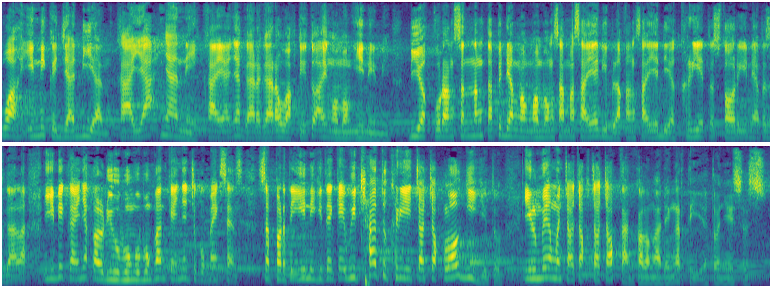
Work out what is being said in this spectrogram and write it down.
Wah ini kejadian, kayaknya nih, kayaknya gara-gara waktu itu Aing ngomong ini nih. Dia kurang senang tapi dia nggak ngomong sama saya, di belakang saya dia create a story ini apa segala. Ini kayaknya kalau dihubung-hubungkan kayaknya cukup make sense. Seperti ini gitu, kayak we try to create cocok logi gitu. Ilmu yang mencocok-cocokkan kalau nggak ada yang ngerti ya Tuhan Yesus.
